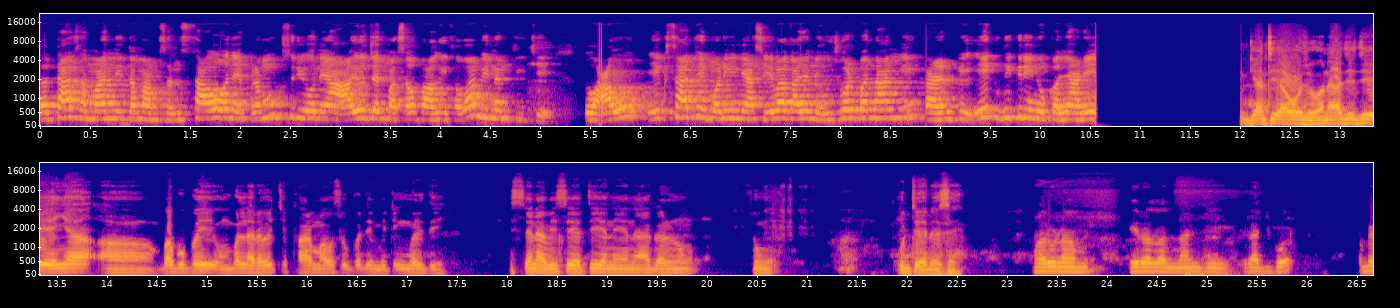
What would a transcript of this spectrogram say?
તથા સમાજની તમામ સંસ્થાઓ અને પ્રમુખશ્રીઓને આ આયોજનમાં સહભાગી થવા વિનંતી છે. તો આવો એક સાથે મળીને આ સેવા કાર્યને ઉજ્જવળ બનાવીએ, કારણ કે એક દીકરીનું કલ્યાણ ક્યાંથી આવો છો? અને આજે જે અહીંયા બાબુભાઈ ઉંબલના રવેચી ફાર્મ હાઉસ ઉપર જે મીટિંગ મળી હતી શેના વિશે હતી અને એના આગળનું શું ઉજ્જય રહેશે? મારું નામ હીરાલાલ નાનજી રાજગોર. અમે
